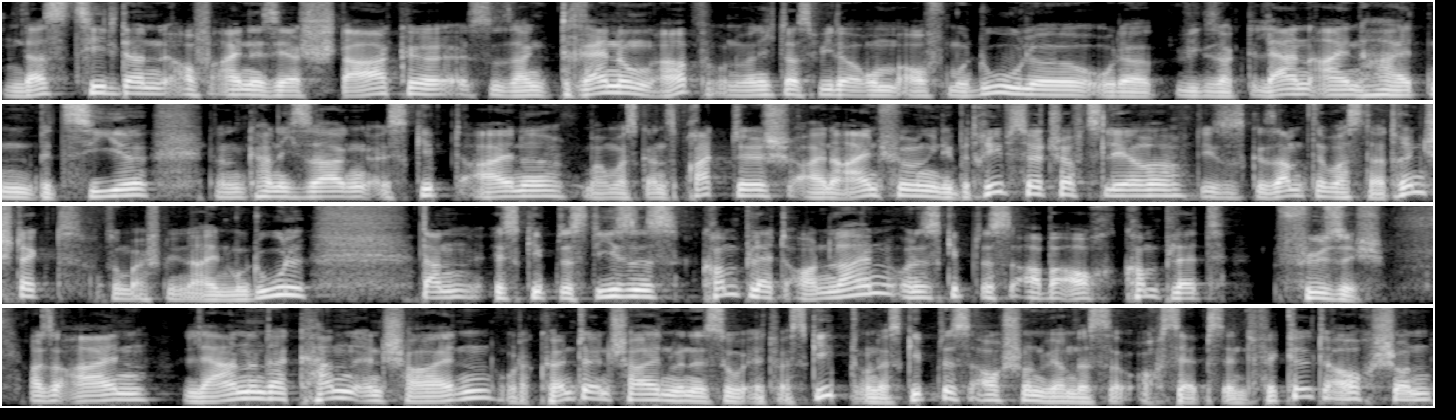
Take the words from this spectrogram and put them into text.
Und das zielt dann auf eine sehr starke sozusagen Trennung ab. Und wenn ich das wiederum auf Module oder wie gesagt Lerneinheiten beziehe, dann kann ich sagen, es gibt eine, machen wir es ganz praktisch, eine Einführung in die Betriebswirtschaftslehre, dieses gesamte, was da drin steckt, zum Beispiel in einem Modul. Dann es gibt es dieses komplett online und es gibt es aber auch komplett physisch. Also ein Lernender kann entscheiden oder könnte entscheiden, wenn es so etwas gibt, und das gibt es auch schon, wir haben das auch selbst entwickelt auch schon,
